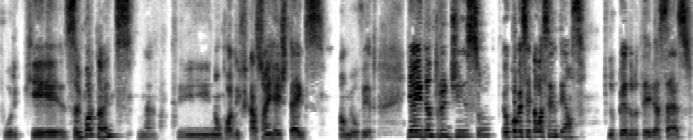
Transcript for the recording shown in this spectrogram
Porque são importantes, né? E não podem ficar só em hashtags, ao meu ver. E aí, dentro disso, eu comecei pela sentença. O Pedro teve acesso.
